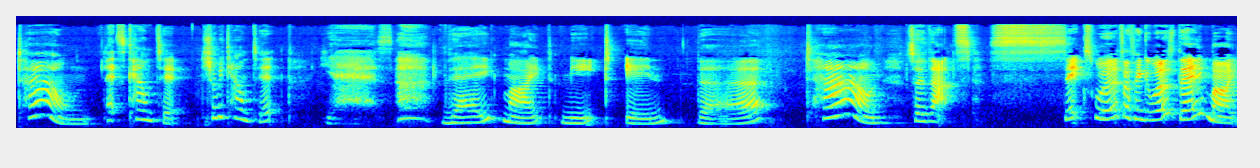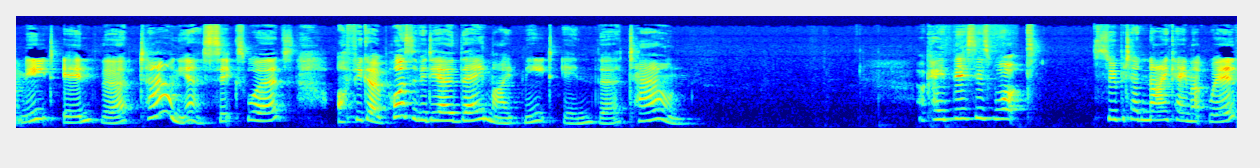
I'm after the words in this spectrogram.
town. Let's count it. Shall we count it? Yes. They might meet in the town. So that's six words, I think it was. They might meet in the town. Yes, six words. Off you go. Pause the video. They might meet in the town. Okay, this is what Super Ted and I came up with.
